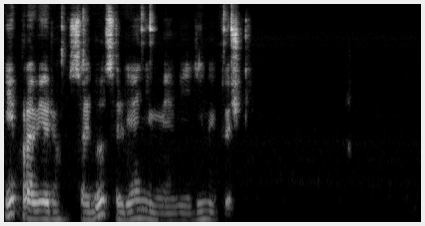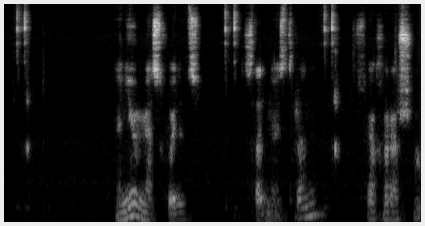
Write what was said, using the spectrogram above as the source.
И проверю, сойдутся ли они у меня в единой точке. Они у меня сходятся с одной стороны. Все хорошо.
